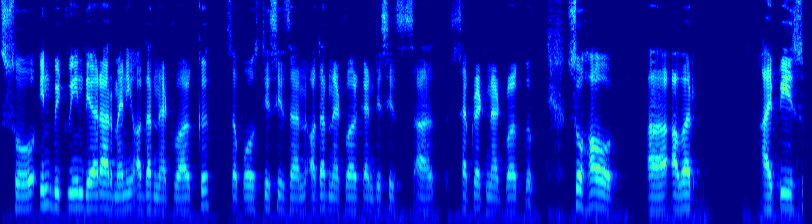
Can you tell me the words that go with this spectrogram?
so in between there are many other network. Suppose this is an other network and this is a separate network. So how uh, our ips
